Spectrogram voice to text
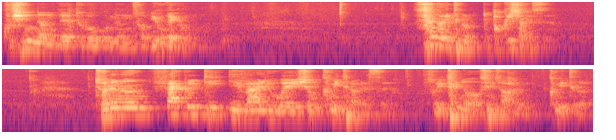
90년대 들어오면서 미국의 경우 생각의 틀을 좀 바뀌기 시작했어요. 전에는 Faculty Evaluation Committee라고 했어요. 소위 테너 심사하는 커미티를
